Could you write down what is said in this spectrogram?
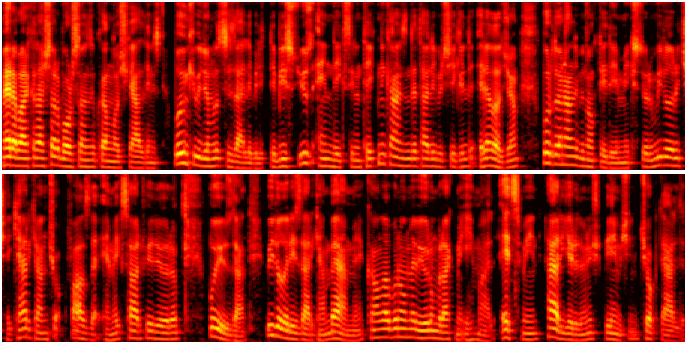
Merhaba arkadaşlar, Borsa Analizim kanalına hoş geldiniz. Bugünkü videomuzda sizlerle birlikte BIST 100 endeksinin teknik analizini detaylı bir şekilde ele alacağım. Burada önemli bir noktaya değinmek istiyorum. Videoları çekerken çok fazla emek sarf ediyorum. Bu yüzden videoları izlerken beğenme, kanala abone olmayı ve yorum bırakmayı ihmal etmeyin. Her geri dönüş benim için çok değerlidir.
